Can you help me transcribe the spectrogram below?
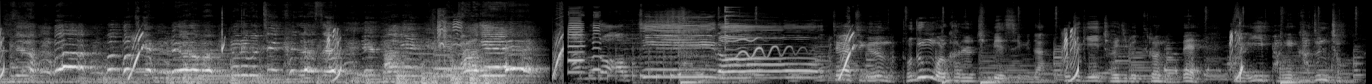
살려주세요. 아, 어떡해. 여러분, 여러분, 지금 큰일 났어요. 이 방에, 이 방에. 아무도 없지롱. 제가 지금 도둑 몰카를 준비했습니다. 도둑이 저희 집에 들었는데 제가 이 방에 가둔 척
